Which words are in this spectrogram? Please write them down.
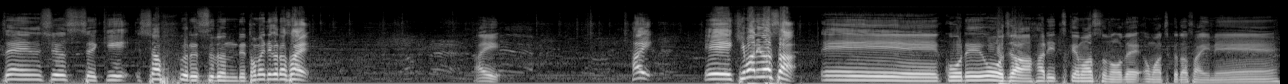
全出席シャッフルするんで止めてください。はい。はい。えー、決まりました。えー、これをじゃあ貼り付けますのでお待ちくださいね。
